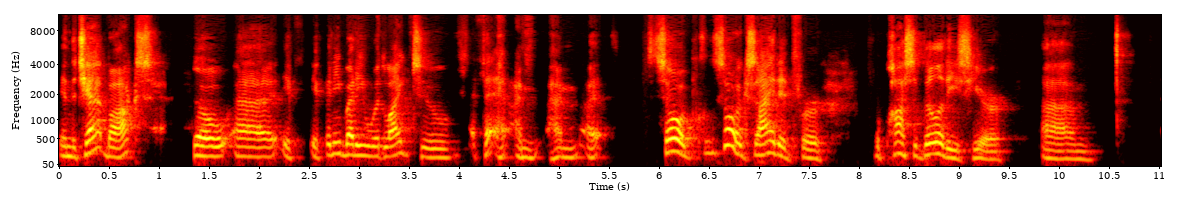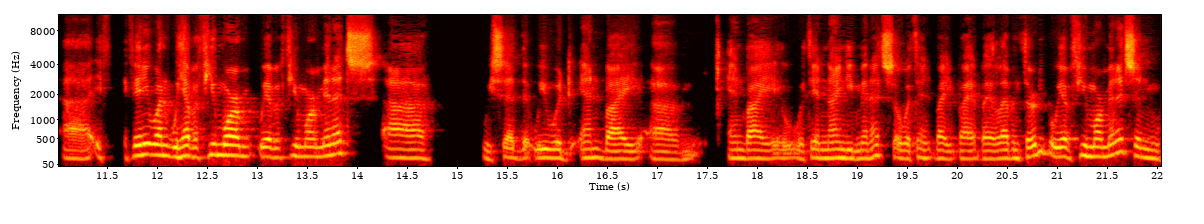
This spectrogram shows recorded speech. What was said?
in the chat box. So, uh, if, if anybody would like to, I'm, I'm uh, so, so excited for the possibilities here. Um, uh, if, if anyone, we have a few more, we have a few more minutes. Uh, we said that we would end by, um, end by within 90 minutes, so within by, by, by 11:30. But we have a few more minutes, and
